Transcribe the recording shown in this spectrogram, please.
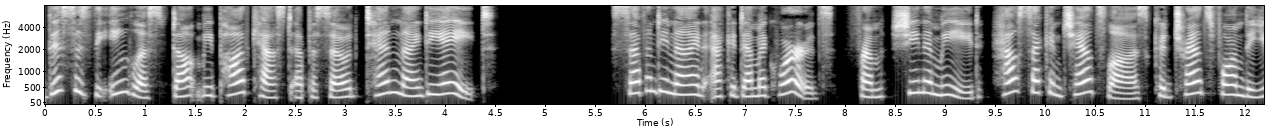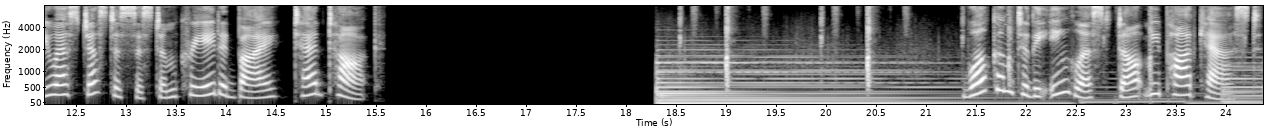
This is the Englist.me podcast episode 1098. 79 academic words from Sheena Meade How Second Chance Laws Could Transform the U.S. Justice System, created by TED Talk. Welcome to the Englist.me podcast.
